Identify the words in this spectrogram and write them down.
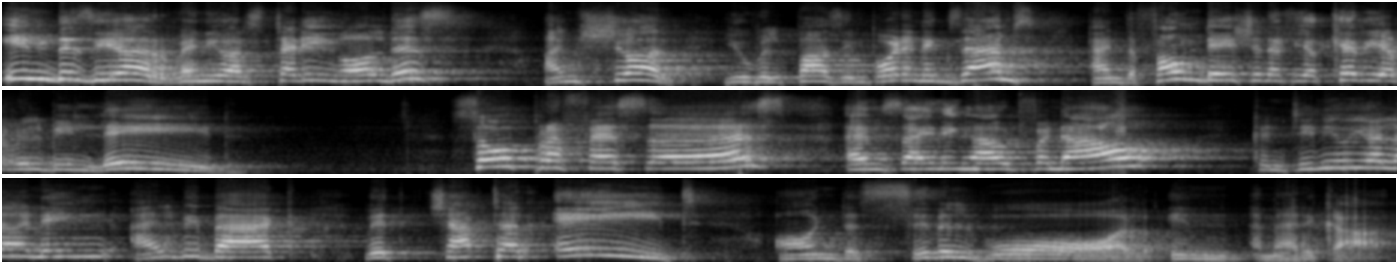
In this year, when you are studying all this, I'm sure you will pass important exams and the foundation of your career will be laid. So, professors, I'm signing out for now. Continue your learning. I'll be back with chapter 8 on the Civil War in America.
